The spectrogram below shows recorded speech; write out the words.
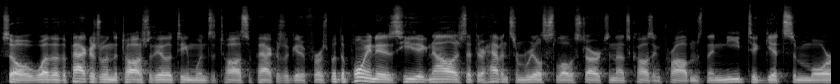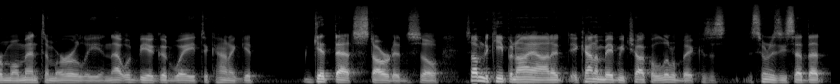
So whether the Packers win the toss or the other team wins the toss, the Packers will get it first. But the point is, he acknowledged that they're having some real slow starts and that's causing problems. They need to get some more momentum early, and that would be a good way to kind of get get that started. So something to keep an eye on. It it kind of made me chuckle a little bit because as soon as he said that,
